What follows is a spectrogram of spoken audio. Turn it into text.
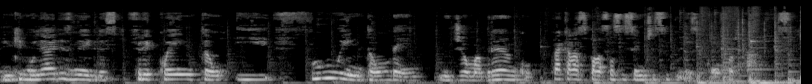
em que mulheres negras frequentam e fluem tão bem no idioma branco para que elas possam se sentir seguras e confortáveis.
